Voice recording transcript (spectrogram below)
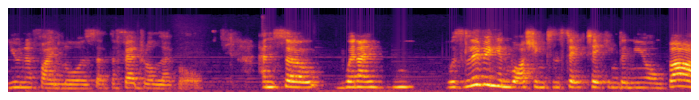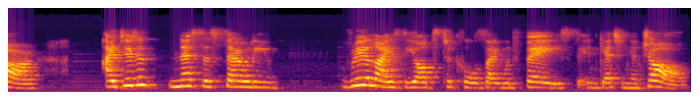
unified laws at the federal level. And so when I was living in Washington state taking the New York bar, I didn't necessarily realize the obstacles I would face in getting a job.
